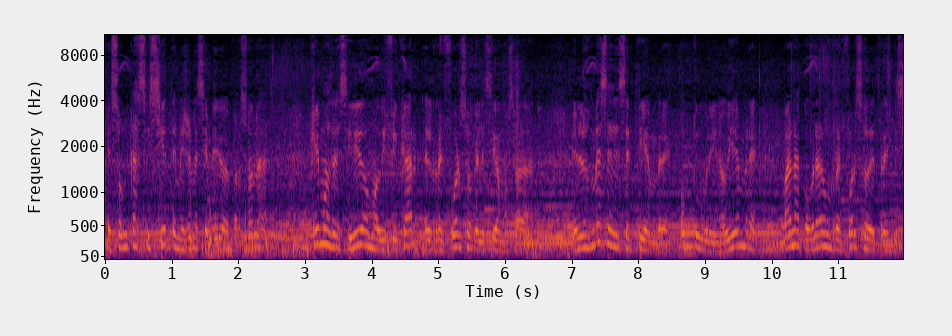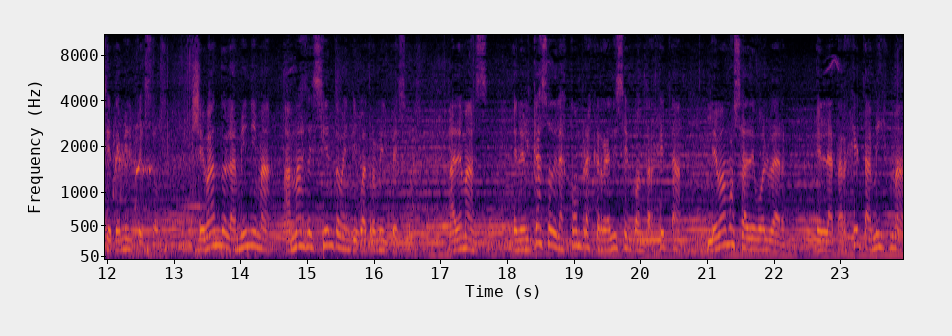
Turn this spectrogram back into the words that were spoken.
que son casi 7 millones y medio de personas, que hemos decidido modificar el refuerzo que les íbamos a dar. En los meses de septiembre, octubre y noviembre van a cobrar un refuerzo de 37 mil pesos, llevando la mínima a más de 124 mil pesos. Además, en el caso de las compras que realicen con tarjeta, le vamos a devolver en la tarjeta misma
